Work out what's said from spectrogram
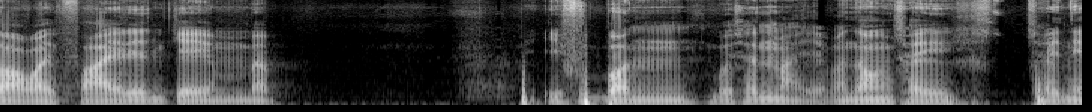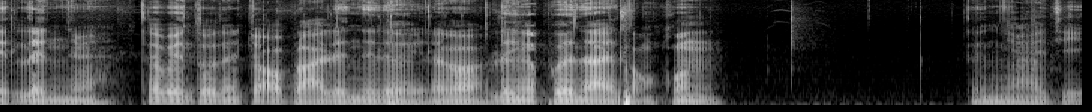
ต่อ Wi-Fi เล่นเกมแบบอีฟุตบอลเวอร์ชันใหม่ มันต้องใช้ใช้เน็ตเล่นใช่ไหมถ้าเป็นตัวนี้จะออฟไลน์เล่นได้เลย แล้วก็เล่นกับเพื่อนได้สองคนเล่นง่ายดี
